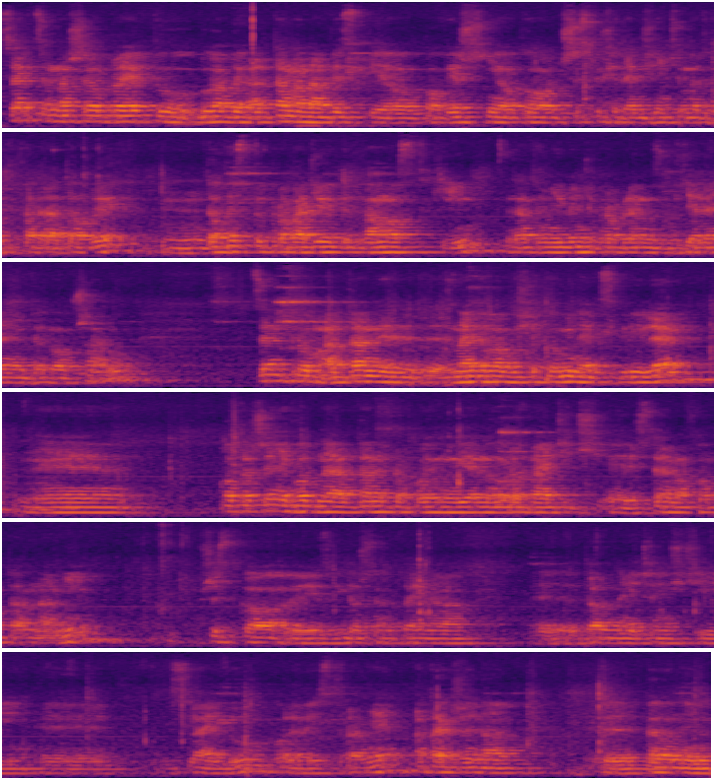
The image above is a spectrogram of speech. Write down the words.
Sercem naszego projektu byłaby altana na wyspie o powierzchni około 370 m2. Mm, Do wyspy prowadziłyby dwa mostki, zatem nie będzie problemu z wydzieleniem tego obszaru. W centrum altany y, znajdowałby się kominek z grillem. Y, Otoczenie wodne altany proponujemy urozmaicić y, czterema fontannami. Wszystko jest widoczne tutaj na y, dolnej części y, slajdu po lewej stronie, a także na y, pełnym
